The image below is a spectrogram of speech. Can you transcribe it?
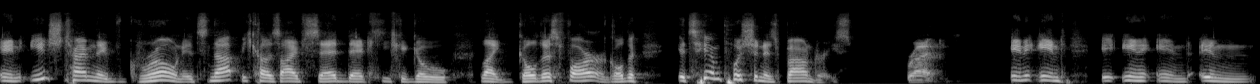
And each time they've grown, it's not because I've said that he could go like go this far or go this. It's him pushing his boundaries. Right. And and in in in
